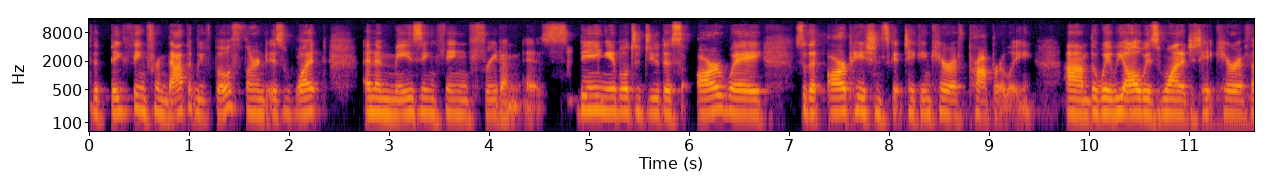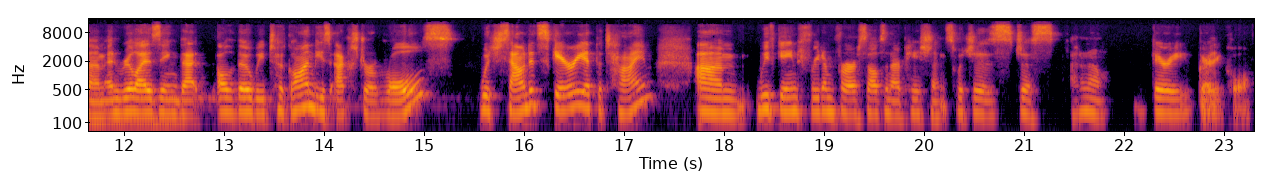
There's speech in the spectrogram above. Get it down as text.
the big thing from that that we've both learned is what an amazing thing freedom is. Being able to do this our way so that our patients get taken care of properly, um, the way we always wanted to take care of them, and realizing that although we took on these extra roles, which sounded scary at the time, um, we've gained freedom for ourselves and our patients, which is just, I don't know, very, very Great. cool.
